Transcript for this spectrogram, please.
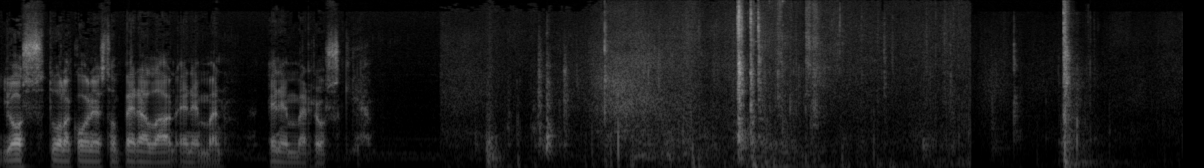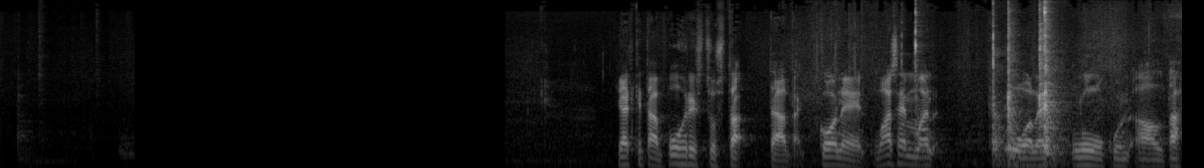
jos tuolla koneiston perällä on enemmän, enemmän roskia. Jatketaan puhdistusta täältä koneen vasemman puolen luukun alta.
